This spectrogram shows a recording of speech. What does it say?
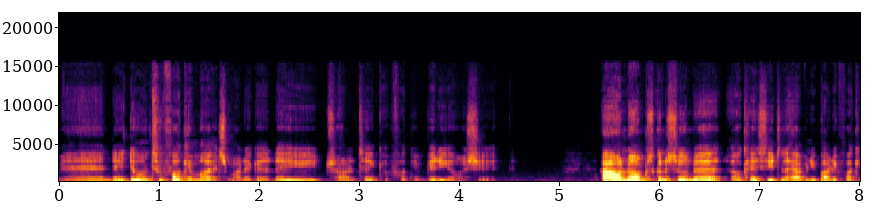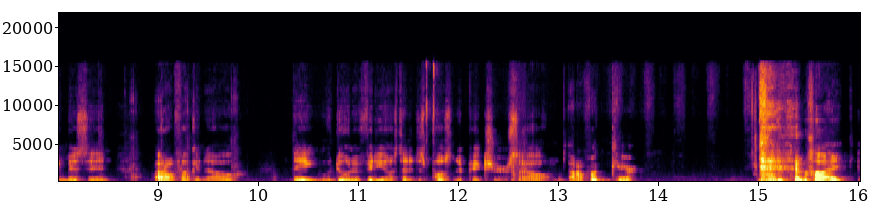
Man, they doing too fucking much, my nigga. They trying to take a fucking video and shit. I don't know. I'm just gonna assume that OKC doesn't have anybody fucking missing. I don't fucking know. They were doing a video instead of just posting a picture, so I don't fucking care. like,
